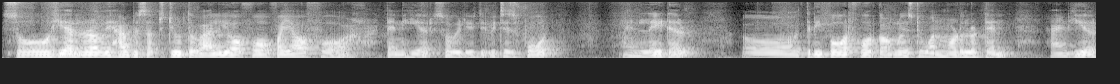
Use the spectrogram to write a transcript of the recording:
so here uh, we have to substitute the value of uh, phi of uh, 10 here. So it is which is 4 and later uh, 3 power 4 congruence to 1 modulo 10 and here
